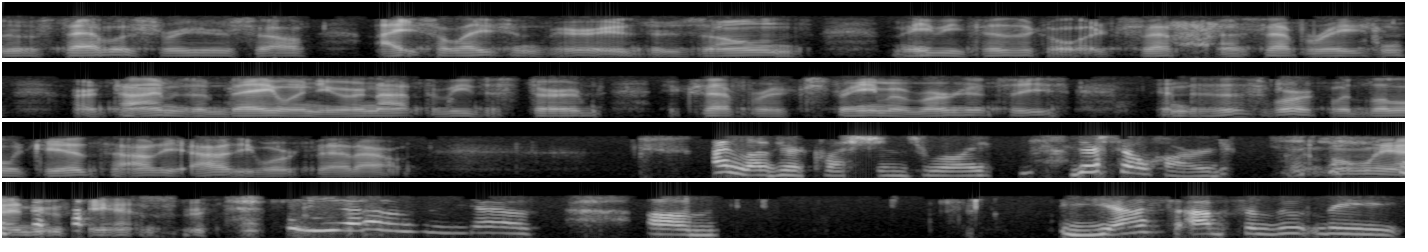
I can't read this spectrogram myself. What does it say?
to establish for yourself isolation periods or zones, maybe physical except, uh, separation, or times of day when you are not to be disturbed except for extreme emergencies? And does this work with little kids? How do you, how do you work that out? I love your questions, Roy. They're so hard. If only I knew the answer. yes, yes. Um, yes, absolutely.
